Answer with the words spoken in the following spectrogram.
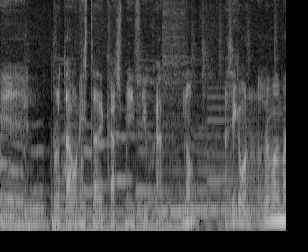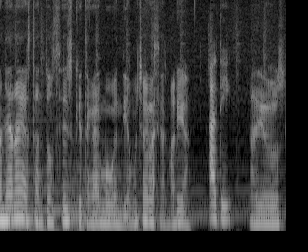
el protagonista de Catch Me If You Can, ¿no? Así que bueno, nos vemos mañana y hasta entonces que tengáis muy buen día. Muchas gracias, María. A ti. Adiós.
